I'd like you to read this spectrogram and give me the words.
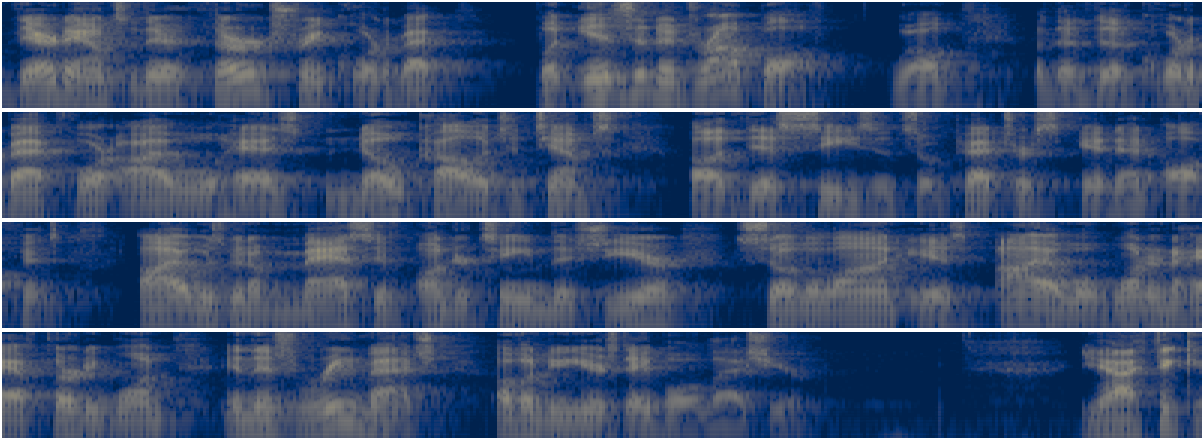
they're down to their third string quarterback, but is it a drop off? Well, the the quarterback for Iowa has no college attempts uh, this season, so Petras in that offense. Iowa's been a massive under team this year. So the line is Iowa one and a half, 31 in this rematch of a New Year's Day Bowl last year. Yeah, I think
